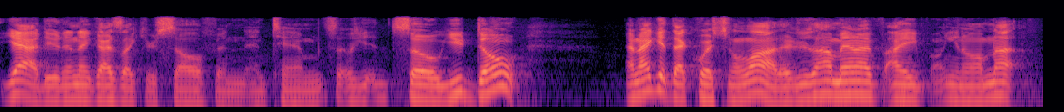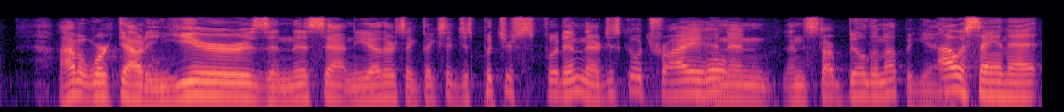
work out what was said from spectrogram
yeah, dude, and then guys like yourself and, and Tim. So you- so you don't, and I get that question a lot. They're just, oh man, I've, I you know I'm not. I haven't worked out in years, and this, that, and the other. It's like, like I said, just put your foot in there, just go try it, Well- and then and start building up again. I was saying that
